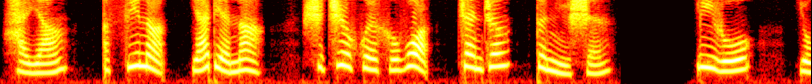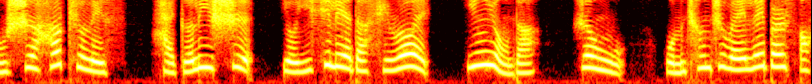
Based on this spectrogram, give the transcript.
海洋，Athena 雅典娜是智慧和 war 战争的女神。例如，勇士 Hercules 海格力士有一系列的 heroic 英勇的任务，我们称之为 labors of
